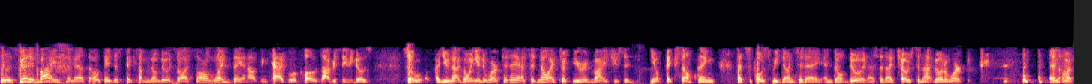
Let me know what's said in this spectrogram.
it was good advice. I mean, I said, okay, just pick something, don't do it. So I saw him Wednesday and I was in casual clothes, obviously. And he goes, so are you not going into work today? I said, no, I took your advice. You said, you know, pick something that's supposed to be done today and don't do it. I said, I chose to not go to work. and I'm like,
